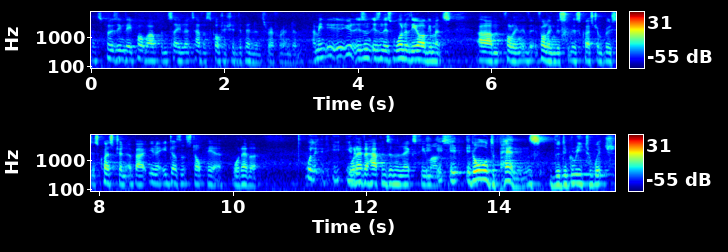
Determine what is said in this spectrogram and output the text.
And supposing they pop up and say, let's have a Scottish independence referendum. I mean, isn't, isn't this one of the arguments um, following, following this, this question, Bruce's question, about, you know, it doesn't stop here, whatever? Well, whatever know, happens in the next few months. It, it, it, all depends the degree to which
